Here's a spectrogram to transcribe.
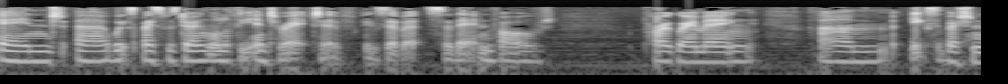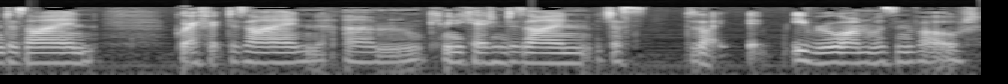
And uh, Workspace was doing all of the interactive exhibits. So that involved programming, um, exhibition design, graphic design, um, communication design. Just like everyone was involved.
